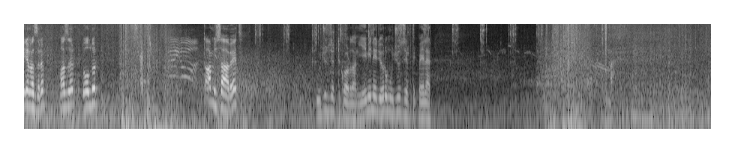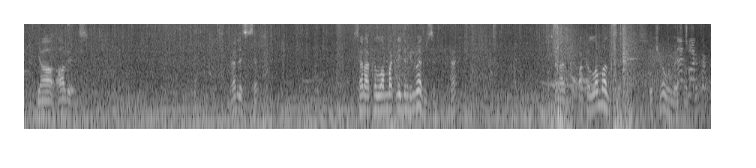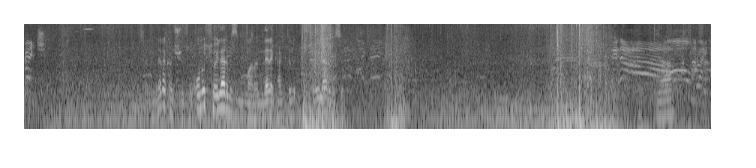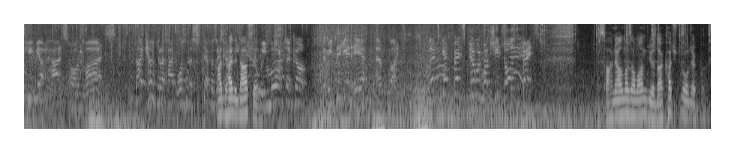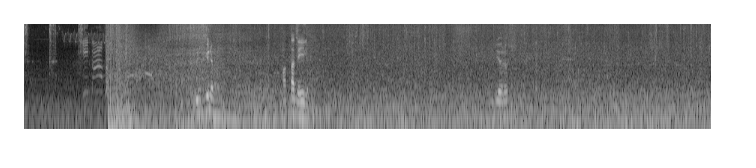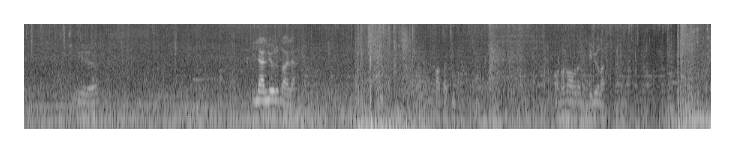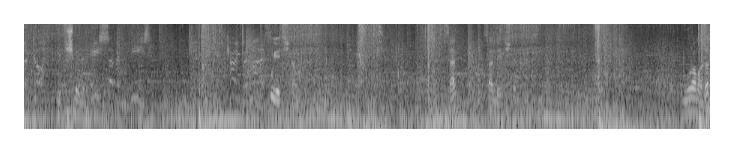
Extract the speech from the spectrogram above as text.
Yine hazırım. Hazır. Doldur. Tam isabet. Ucuz yırttık oradan. Yemin ediyorum ucuz yırttık beyler. Ya abi. Neredesin sen? Sen akıllanmak nedir bilmez misin? Ha? Sen ak- akıllanmaz mısın? Sen kime vurmaya Finch. Sen nereye kaçıyorsun? Onu söyler misin bana? Nereye kaçtığını söyler misin? Ya. Hadi, hadi, daha seri. be more to come. Then we dig in here and fight. Let's get Bits doing what she does best. Sahne alma zamanı diyor. Daha kaç tur olacak bu? Üzgünüm. Hatta değilim. Gidiyoruz. Yürü. İlerliyoruz hala. Patlatayım. Ananı avradım geliyorlar. Yetişmedi. A7Ds. Count with manners. Bu yetişti ama. Sen? Sen de yetiştin. Vuramadı.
